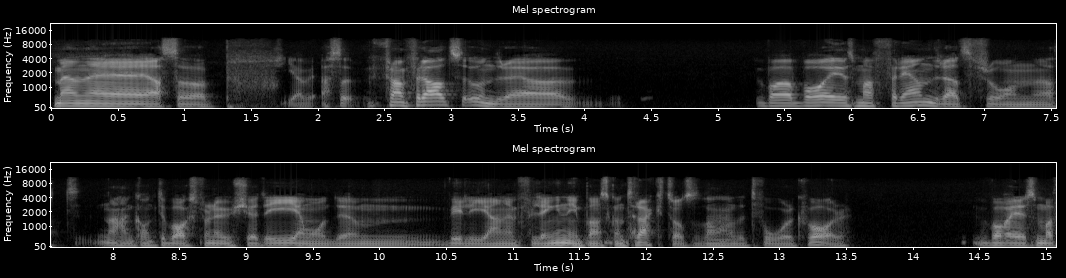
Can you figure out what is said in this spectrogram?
Men eh, alltså, jag, alltså... Framförallt så undrar jag... Vad, vad är det som har förändrats från att när han kom tillbaka från U21-EM och de ville ge honom en förlängning på hans kontrakt trots att han hade två år kvar? Vad är det som har...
